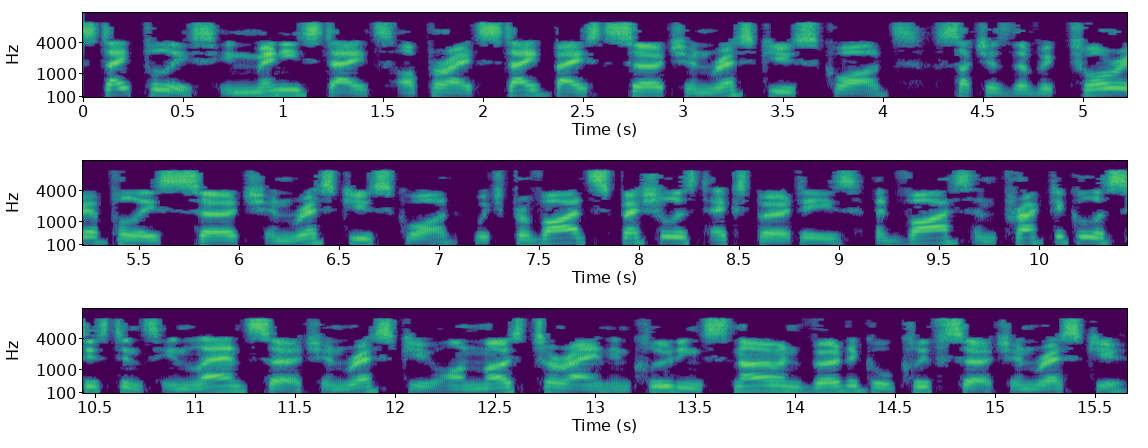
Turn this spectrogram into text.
State police in many states operate state-based search and rescue squads, such as the Victoria Police Search and Rescue Squad, which provides specialist expertise, advice and practical assistance in land search and rescue on most terrain including snow and vertical cliff search and rescue.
